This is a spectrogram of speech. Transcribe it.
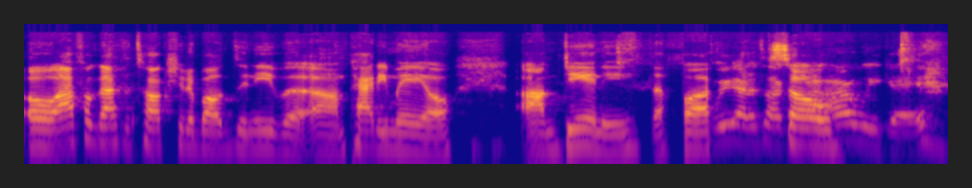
Oh I forgot to talk shit about Deneva, um Patty Mayo, um Danny, the fuck. We gotta talk So- about our weekend.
